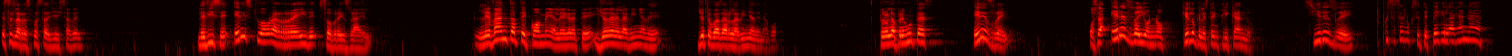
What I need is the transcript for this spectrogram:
esta es la respuesta de Jezabel. Le dice, ¿eres tú ahora rey sobre Israel? levántate, come y alégrate, y yo yo te voy a dar la viña de Nabot. Pero la pregunta es, ¿eres rey? O sea, ¿eres rey o no? ¿Qué es lo que le está implicando? Si eres rey, tú puedes hacer lo que se te pegue la gana.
